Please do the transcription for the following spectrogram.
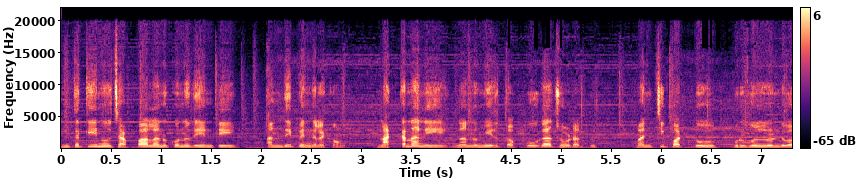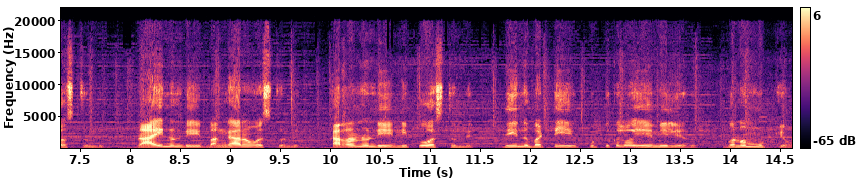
ఇంతకీ నువ్వు చెప్పాలనుకున్నది ఏంటి? అంది పింగళకం. నక్కనని నన్ను మీరు తక్కువగా చూడద్దు. మంచి పట్టు పురుగుల నుండి వస్తుంది. రాయి నుండి బంగారం వస్తుంది. కర్ర నుండి నిప్పు వస్తుంది. దీన్ని బట్టి పుట్టుకలో ఏమీ లేదు గుణం ముఖ్యం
